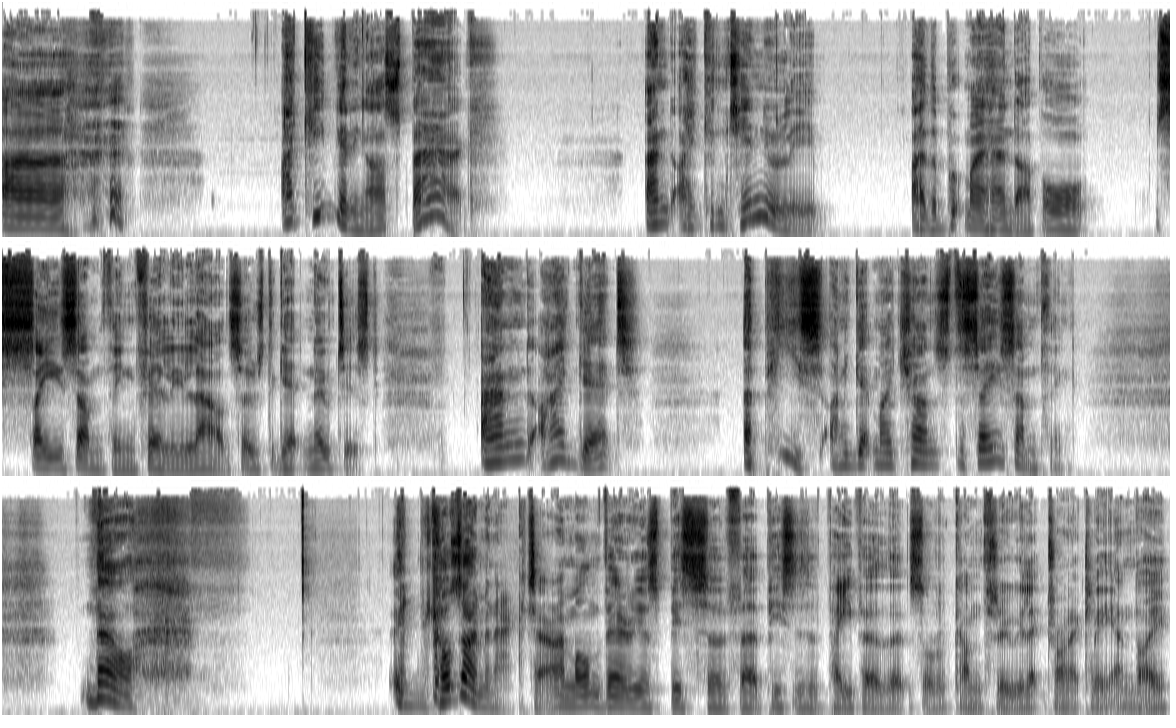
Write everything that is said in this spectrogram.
uh, I keep getting asked back, and I continually either put my hand up or say something fairly loud so as to get noticed. And I get a piece, I get my chance to say something. Now, because I'm an actor, I'm on various bits of uh, pieces of paper that sort of come through electronically, and I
